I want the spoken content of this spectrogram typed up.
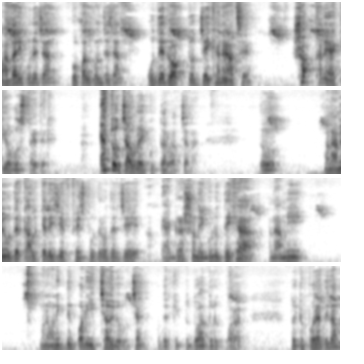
মাদারীপুরে যান, গোপালগঞ্জে যান, ওদের রক্ত যেখানে আছে, সবখানে একই অবস্থা এদের। এত জাউরাই কুত্তার বাচ্চারা। তো মানে আমি ওদের কালকের এই যে ফেসবুকের ওদের যে অ্যাগ্রাসন এগুলো দেখা মানে আমি মানে অনেকদিন পরে ইচ্ছা হইল, বুঝছেন? ওদেরকে একটু দোয়া দূরত পড়ার। তো একটু পড়ে দিলাম,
